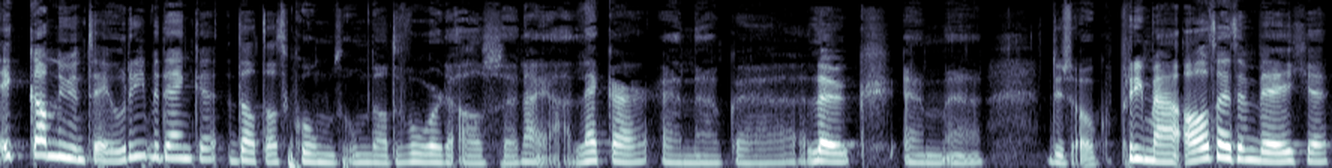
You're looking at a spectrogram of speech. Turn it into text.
Ik kan nu een theorie bedenken dat dat komt omdat woorden als, uh, nou ja, lekker en ook uh, leuk en uh, dus ook prima, altijd een beetje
